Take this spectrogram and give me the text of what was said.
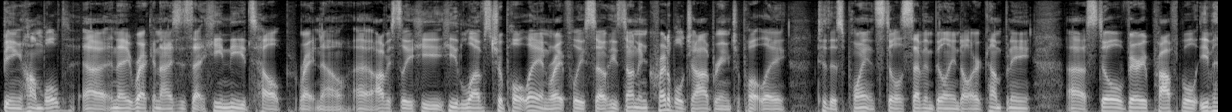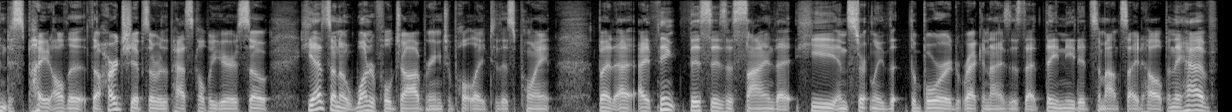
being humbled uh, and he recognizes that he needs help right now. Uh, obviously, he, he loves Chipotle and rightfully so. He's done an incredible job bringing Chipotle to this point. It's still a $7 billion company, uh, still very profitable, even despite all the, the hardships over the past couple years. So he has done a wonderful job bringing Chipotle to this point. But I, I think this is a sign that he and certainly the, the board recognizes that they needed some outside help. And they have,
